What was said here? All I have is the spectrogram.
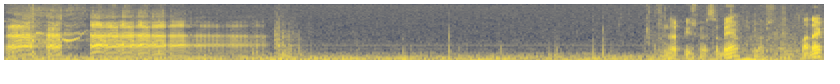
Zapiszmy sobie na wszelki wypadek.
